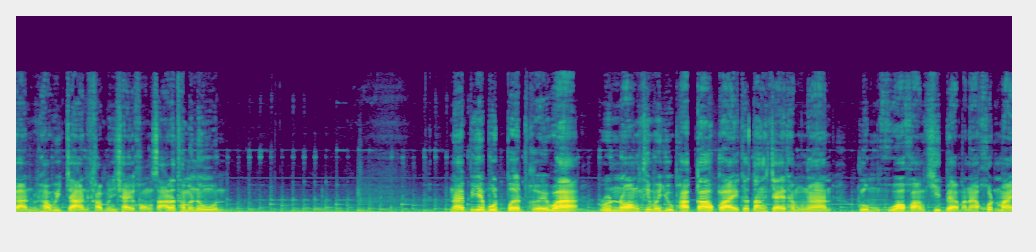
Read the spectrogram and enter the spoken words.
การวิพากษ์วิจารณ์คำวินิจฉัยของสารรัฐธรรมนูญนายปิยบุตรเปิดเผยว่ารุ่นน้องที่มาอยู่พักก้าวไกลก็ตั้งใจทำงาน กลุ่มขั้วความคิดแบบอนาคตใหม่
